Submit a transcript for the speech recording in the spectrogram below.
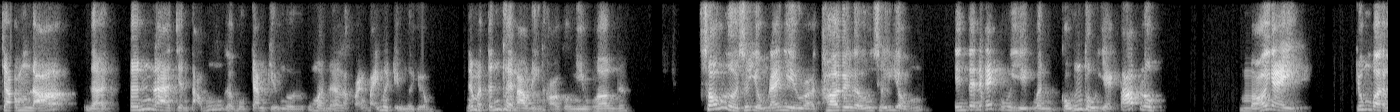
trong đó là tính ra trên tổng gần 100 triệu người của mình đó là khoảng 70 triệu người dùng. Nếu mà tính thuê bao điện thoại còn nhiều hơn nữa. Số người sử dụng đã nhiều rồi thời lượng sử dụng internet của người Việt mình cũng thuộc dạng top luôn. Mỗi ngày trung bình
